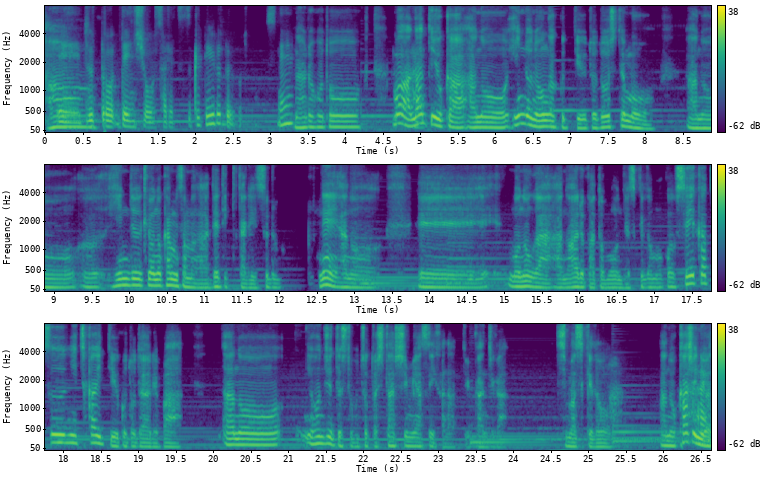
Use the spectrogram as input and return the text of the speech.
えー、ずっと伝承され続けているということなんですね。なるほど。まあ、なんていうかあのインドの音楽っていうとどうしてもあのヒンドゥー教の神様が出てきたりするねあの、えー、ものがあのあるかと思うんですけどもこの生活に近いっていうことであればあの日本人としてもちょっと親しみやすいかなっていう感じがしますけどあの歌詞には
